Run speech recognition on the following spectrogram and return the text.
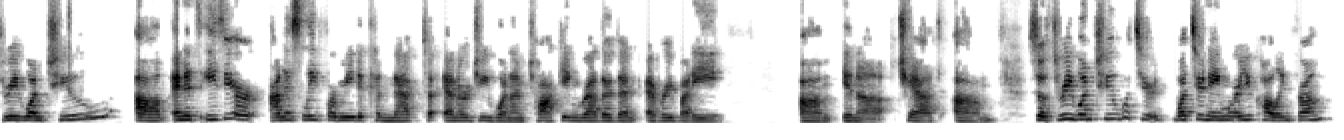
312. Um, and it's easier, honestly, for me to connect to energy when I'm talking rather than everybody um, in a chat. Um, so 312, what's your, what's your name? Where are you calling from?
